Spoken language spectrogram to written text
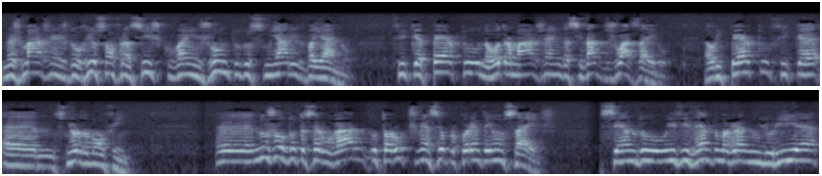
nas margens do Rio São Francisco, bem junto do semiárido baiano fica perto, na outra margem, da cidade de Juazeiro. Ali perto fica uh, Senhor do Bonfim. Uh, no jogo do terceiro lugar, o Torucos venceu por 41-6, sendo evidente uma grande melhoria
